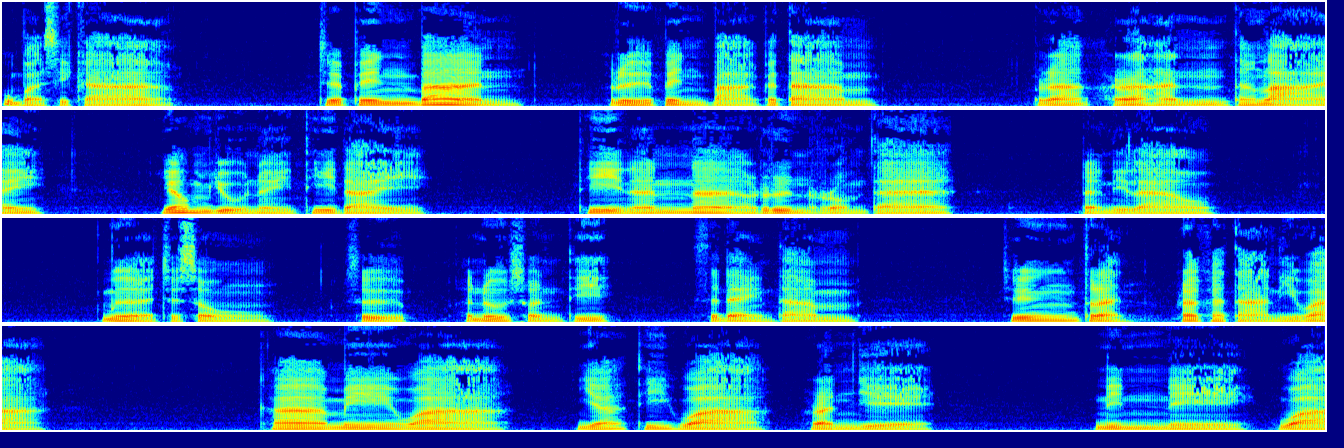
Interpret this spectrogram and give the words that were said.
อุบาสิกา จะเป็นบ้านหรือเป็นป่าก็ตาม พระอรหันต์ทั้งหลาย ย่อมอยู่ในที่ใด ที่นั้นน่ารื่นรมแท้ดังนี้แล้ว เมื่อจะทรงสืบอนุสนธิแสดงธรรม จึงตรัสพระคาถานี้ว่าคาเมวายะทิวา รันเย นินเนวา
